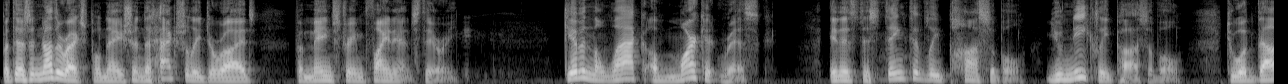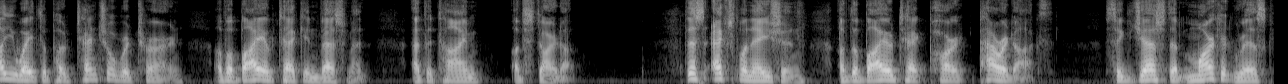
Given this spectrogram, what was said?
But there's another explanation that actually derives from mainstream finance theory. Given the lack of market risk, it is distinctively possible, uniquely possible, to evaluate the potential return of a biotech investment at the time of startup. This explanation of the biotech par paradox suggests that market risk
